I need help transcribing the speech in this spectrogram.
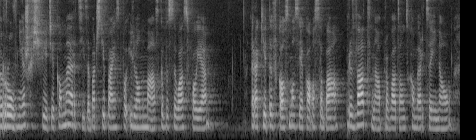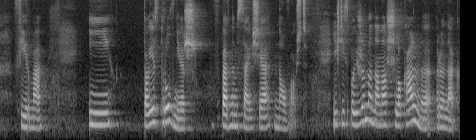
również w świecie komercji. Zobaczcie Państwo, Elon Musk wysyła swoje rakiety w kosmos jako osoba prywatna, prowadząc komercyjną firmę. I to jest również w pewnym sensie nowość. Jeśli spojrzymy na nasz lokalny rynek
